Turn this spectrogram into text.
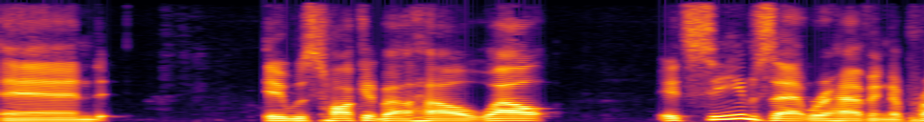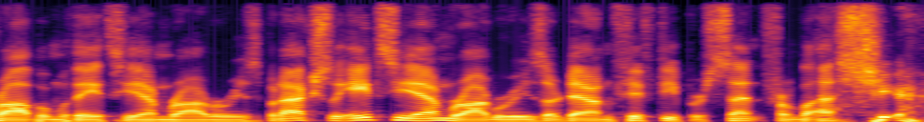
and it was talking about how well it seems that we're having a problem with ATM robberies, but actually ATM robberies are down 50% from last year.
